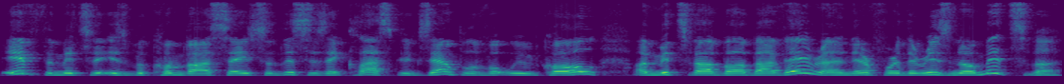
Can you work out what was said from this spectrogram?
If the mitzvah is bekum v'aseh, so this is a classic example of what we would call a mitzvah ba'avera, and therefore there is no mitzvah.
